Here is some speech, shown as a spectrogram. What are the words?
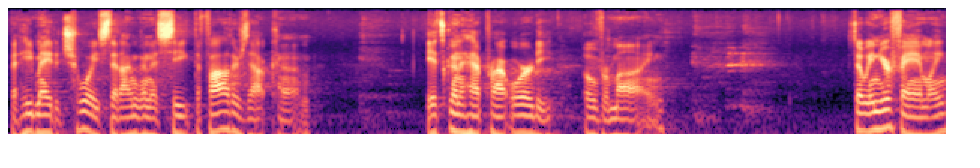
But he made a choice that I'm going to seek the Father's outcome. It's going to have priority over mine. So, in your family,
